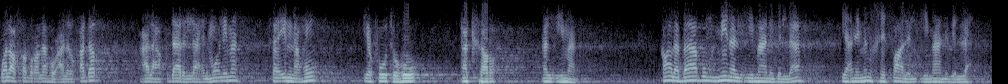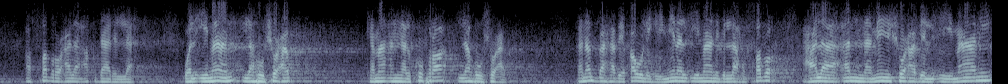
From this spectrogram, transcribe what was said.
ولا صبر له على القدر على أقدار الله المؤلمة فإنه يفوته أكثر الإيمان. قال باب من الإيمان بالله يعني من خصال الإيمان بالله الصبر على أقدار الله. والإيمان له شعب كما أن الكفر له شعب. فنبه بقوله من الإيمان بالله الصبر على أن من شعب الإيمان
